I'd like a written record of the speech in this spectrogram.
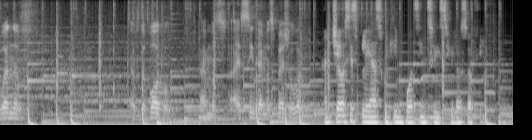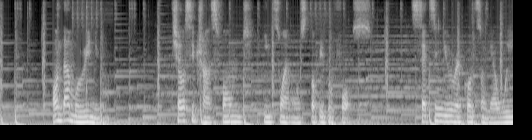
one of of the bottle. I think I'm a special one. and Chelsea's players quickly bought into his philosophy. Under Mourinho, Chelsea transformed into an unstoppable force, setting new records on their way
